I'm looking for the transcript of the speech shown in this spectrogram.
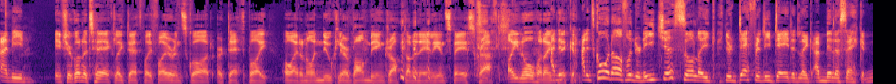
I mean, if you're going to take like Death by Firing Squad or Death by oh I don't know a nuclear bomb being dropped on an alien spacecraft, I know what I'm and, it, and it's going off underneath you, so like you're definitely dead in like a millisecond.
